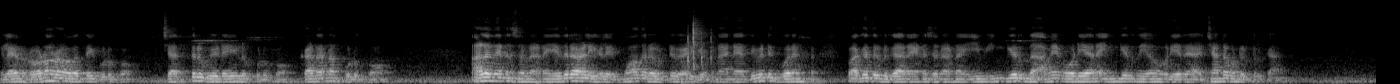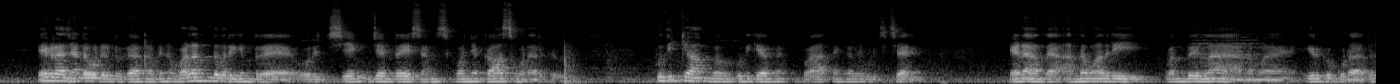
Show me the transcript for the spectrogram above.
இல்லை ரணரோகத்தை கொடுக்கும். சத்ரு விடையில் கொடுக்கும். கடனை கொடுக்கும். அல்லது என்ன சொன்னானே எதிராளிகளை மோதிர விட்டு வேடிக்கை நான் நேற்று வீட்டுக்கு போகிறேன் பக்கத்து வீட்டுக்காரன் என்ன சொன்னான்னா இவ் இங்கேருந்து அவன் ஓடியாரன் இங்கேருந்து இவன் ஓடியாரன் சண்டை போட்டுக்கிட்டு இருக்காங்க. ஏகடா சண்டை போட்டுக்கிட்டு இருக்காங்க அப்படின்னா வளர்ந்து வருகின்ற ஒரு யங் ஜென்ரேஷன்ஸ் கொஞ்சம் காசு பணம் இருக்குது. குதிக்காங்க குதிக்காங்க. பார்த்தங்களை பிடிச்சி சரி. ஏன்னா அந்த அந்த மாதிரி வந்துலாம் நம்ம இருக்கக்கூடாது.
